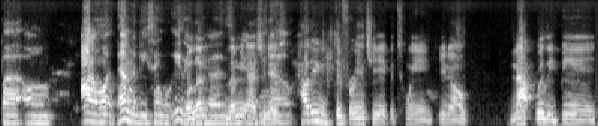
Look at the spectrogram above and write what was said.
but um, I don't want them to be single either well, let, because let me ask you, you this: know- How do you differentiate between, you know, not really being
